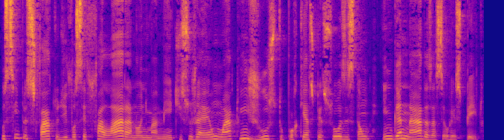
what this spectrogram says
o simples fato de você falar anonimamente, isso já é um ato injusto, porque as pessoas estão enganadas a seu respeito.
